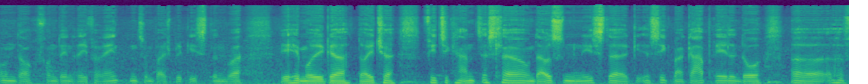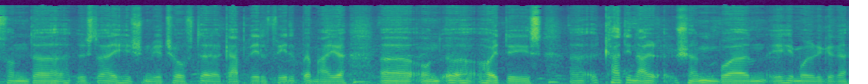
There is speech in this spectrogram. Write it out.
und auch von den Referenten, zum Beispiel gestern war ehemaliger deutscher Vizekanzler und Außenminister Sigmar Gabriel da äh, von der österreichischen Wirtschaft, äh, Gabriel Felbermeier äh, und äh, heute ist Kardinal Schönborn, ehemaliger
